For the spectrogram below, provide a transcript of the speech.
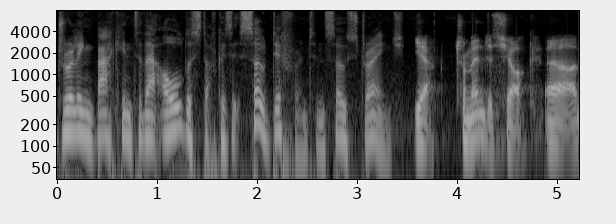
drilling back into that older stuff because it's so different and so strange? Yeah, tremendous shock. Uh,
